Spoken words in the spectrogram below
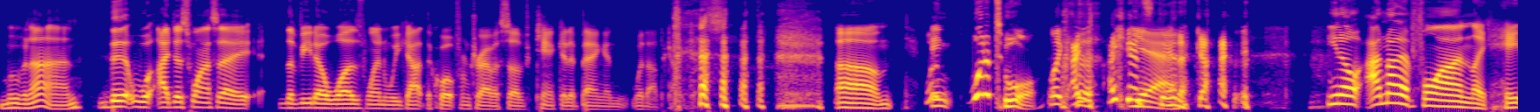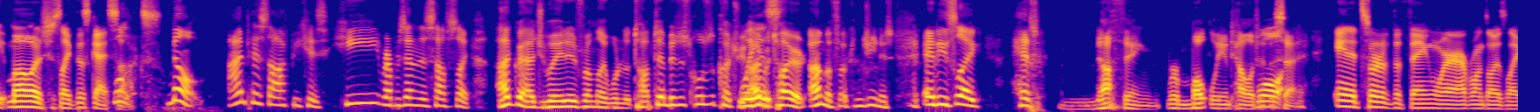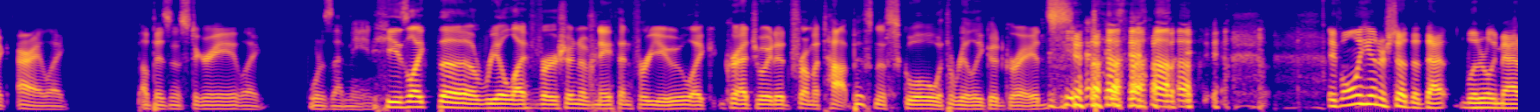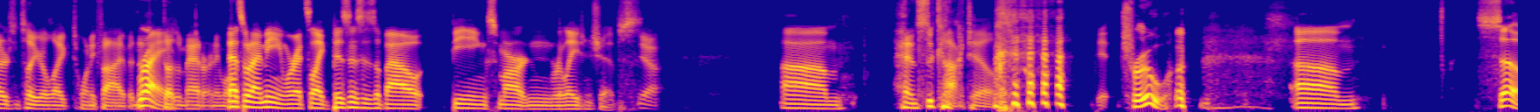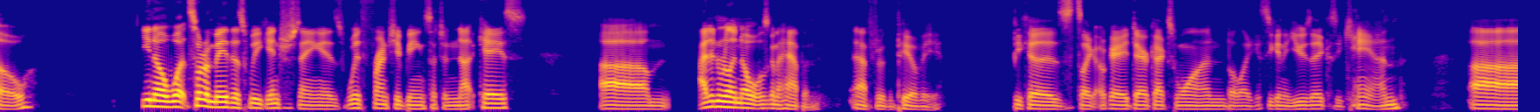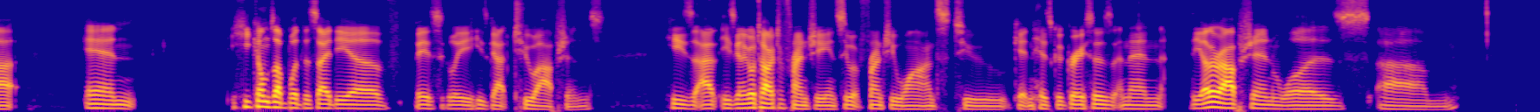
moving on. The w- I just want to say the veto was when we got the quote from Travis of "can't get it banging without the cocktails." um, What, And- what a tool! Like I, I can't Yeah. stand that guy. you know, I'm not at full on like hate mode. It's just like this guy Well, sucks. No, I'm pissed off because he represented himself as like, I graduated from like one of the top 10 business schools in the country. Well, I has- retired. I'm a fucking genius. And he's like, has nothing remotely intelligent Well, to say. and it's sort of the thing where everyone's always like, all right, like a business degree, like what does that mean? He's like the real life version of Nathan for you, like graduated from a top business school with really good grades. If only he understood that that literally matters until you're like 25 and that Right. doesn't matter anymore. That's what I mean, where it's like business is about being smart in relationships. yeah. Um, Hence the cocktails. true. um, so, you know, what sort of made this week interesting is with Frenchie being such a nutcase, um, I didn't really know what was going to happen after the POV because it's like, okay, Derek X won, but like, is he going to use it? Because he can. Uh, and he comes up with this idea of basically he's got two options. He's at, he's gonna go talk to Frenchie and see what Frenchie wants to get in his good graces, and then the other option was um,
